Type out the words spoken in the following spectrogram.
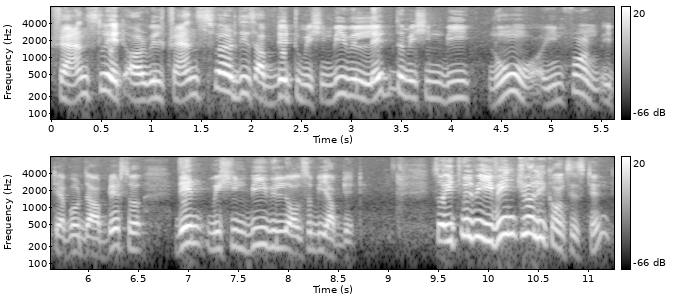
translate or will transfer this update to machine B, will let the machine B know, inform it about the update. So then machine B will also be updated. So it will be eventually consistent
